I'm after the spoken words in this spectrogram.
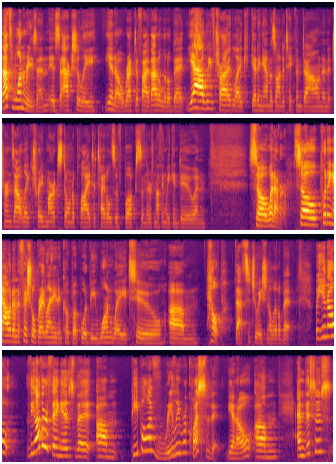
that's one reason is to actually you know rectify that a little bit. Yeah, we've tried like getting Amazon to take them down, and it turns out like trademarks don't apply to titles of books, and there's nothing we can do, and so whatever. So putting out an official Brightline Eating Cookbook would be one way to um, help that situation a little bit. But you know, the other thing is that um, people have really requested it. You know, um, and this is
